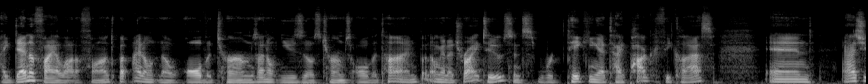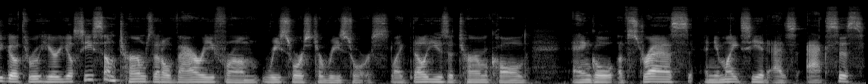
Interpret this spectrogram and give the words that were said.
identify a lot of fonts, but I don't know all the terms. I don't use those terms all the time, but I'm going to try to since we're taking a typography class. And as you go through here, you'll see some terms that'll vary from resource to resource. Like they'll use a term called angle of stress, and you might see it as axis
